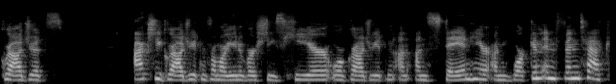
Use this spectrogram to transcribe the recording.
graduates actually graduating from our universities here or graduating and, and staying here and working in fintech?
